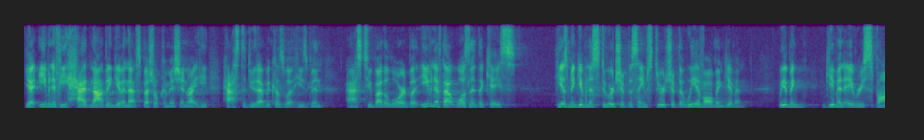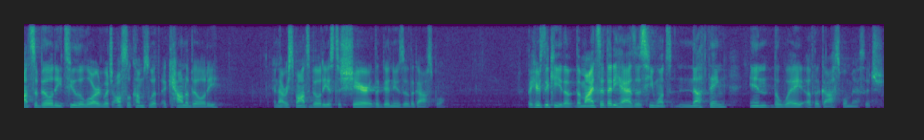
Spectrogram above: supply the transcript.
Yet, even if he had not been given that special commission, right, he has to do that because what he's been asked to by the Lord. But even if that wasn't the case, he has been given a stewardship, the same stewardship that we have all been given. We have been given a responsibility to the Lord, which also comes with accountability. And that responsibility is to share the good news of the gospel. But here's the key the, the mindset that he has is he wants nothing in the way of the gospel message.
